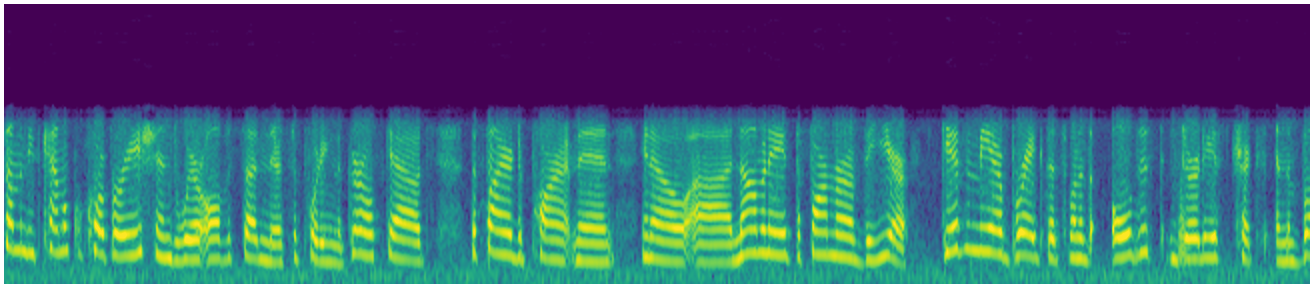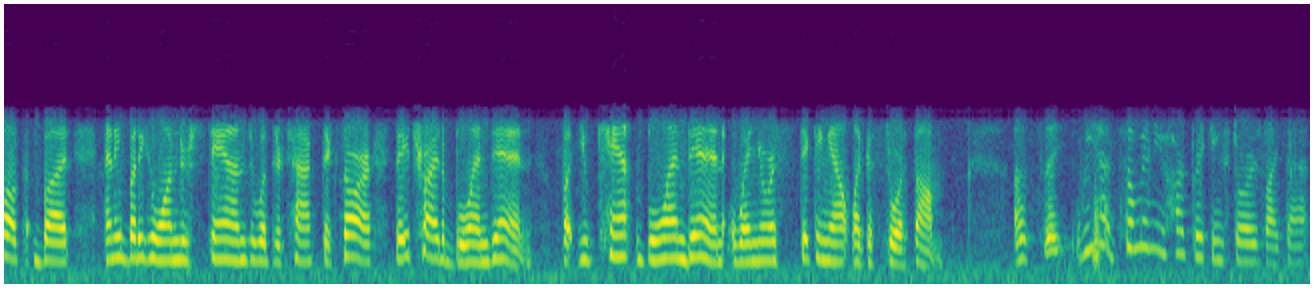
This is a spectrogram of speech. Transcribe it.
some of these chemical corporations where all of a sudden they're supporting the Girl Scouts, the fire department, you know, uh, nominate the farmer of the year. Give me a break. That's one of the oldest, dirtiest tricks in the book, but anybody who understands what their tactics are, they try to blend in. But you can't blend in when you're sticking out like a sore thumb. Uh, we had so many heartbreaking stories like that.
